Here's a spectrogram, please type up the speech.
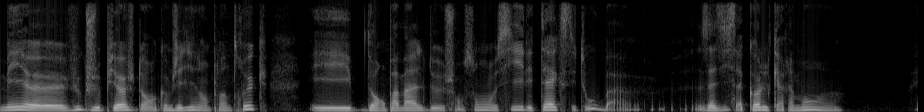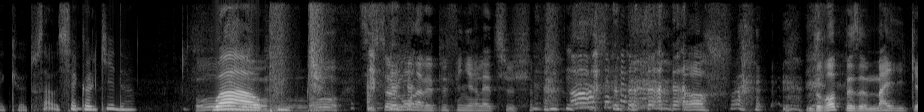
Mais vu que je pioche dans, comme j'ai dit, dans plein de trucs et dans pas mal de chansons aussi, les textes et tout, bah, Zazie, ça colle carrément avec tout ça aussi. Ça colle kid. Oh, Waouh oh, Si seulement on avait pu finir là-dessus. oh. Drop the mic.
